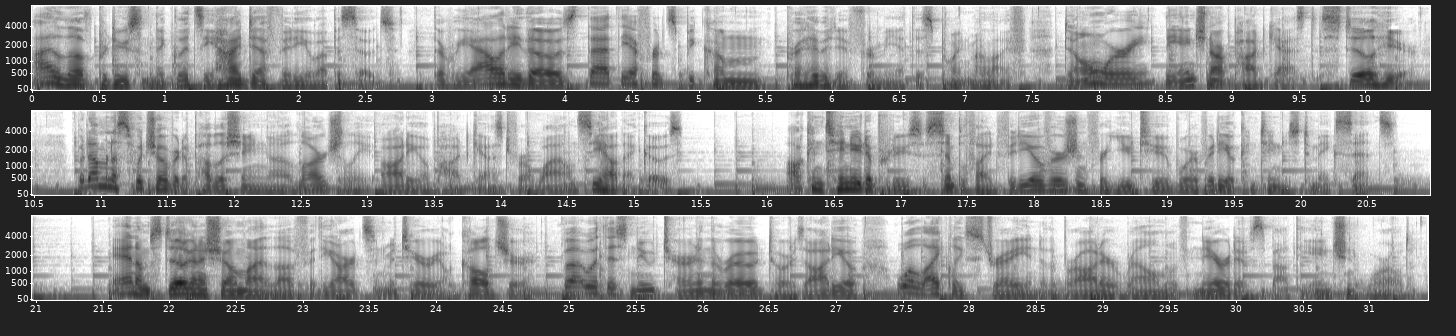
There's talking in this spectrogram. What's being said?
I love producing the glitzy high def video episodes. The reality, though, is that the efforts become prohibitive for me at this point in my life. Don't worry, the Ancient Art Podcast is still here but I'm going to switch over to publishing a largely audio podcast for a while and see how that goes. I'll continue to produce a simplified video version for YouTube where video continues to make sense. And I'm still going to show my love for the arts and material culture, but with this new turn in the road towards audio, we'll likely stray into the broader realm of narratives about the ancient world.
